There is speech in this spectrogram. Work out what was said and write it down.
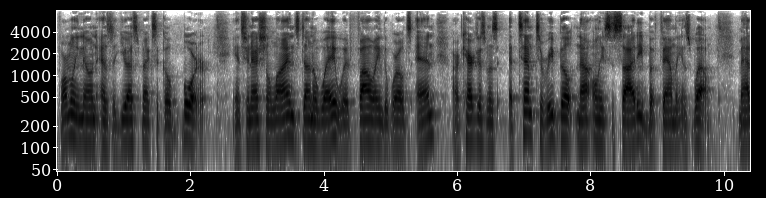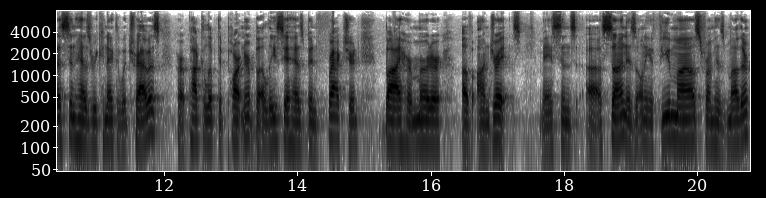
formerly known as the U.S. Mexico border. International lines done away with following the world's end. Our characters must attempt to rebuild not only society but family as well. Madison has reconnected with Travis, her apocalyptic partner, but Alicia has been fractured by her murder of Andreas. Mason's uh, son is only a few miles from his mother,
